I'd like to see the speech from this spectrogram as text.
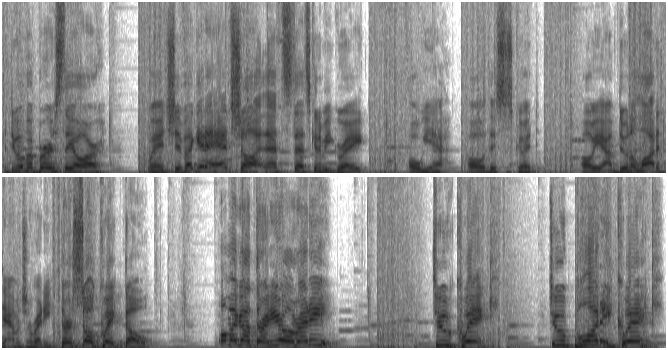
I do have a burst AR. Which, if I get a headshot, that's that's gonna be great. Oh yeah, oh, this is good. Oh yeah, I'm doing a lot of damage already. They're so quick though. Oh my God, they're here already? Too quick. Too bloody quick.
